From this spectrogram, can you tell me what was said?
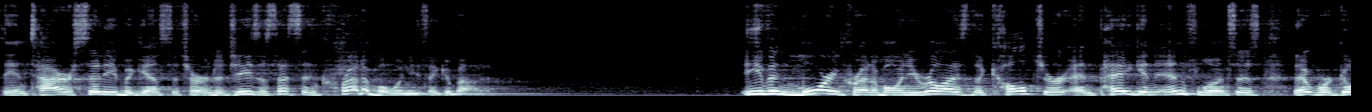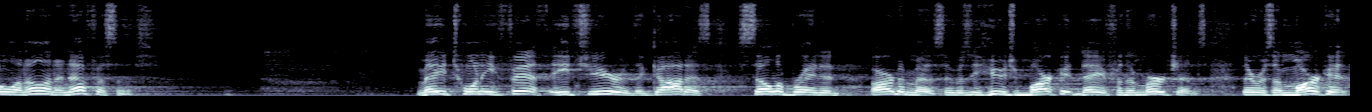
The entire city begins to turn to Jesus. That's incredible when you think about it. Even more incredible when you realize the culture and pagan influences that were going on in Ephesus. May 25th, each year, the goddess celebrated Artemis. It was a huge market day for the merchants. There was a market,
